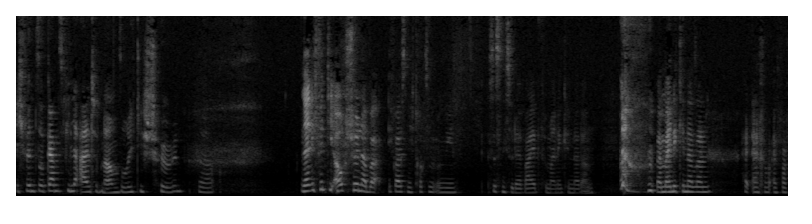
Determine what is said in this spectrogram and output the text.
Ich finde so ganz viele alte Namen so richtig schön. Ja. Nein, ich finde die auch schön, aber ich weiß nicht, trotzdem irgendwie. Es ist nicht so der Vibe für meine Kinder dann. Weil meine Kinder dann halt einfach. einfach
